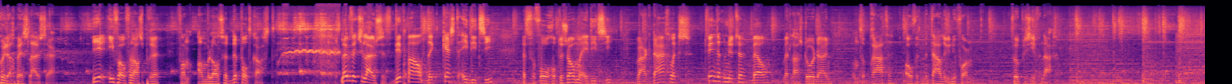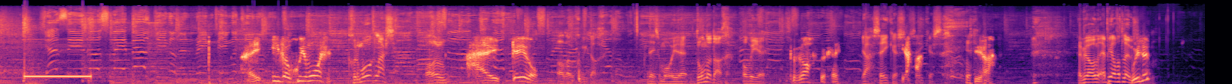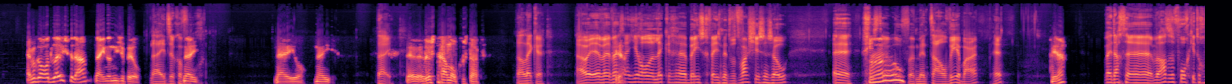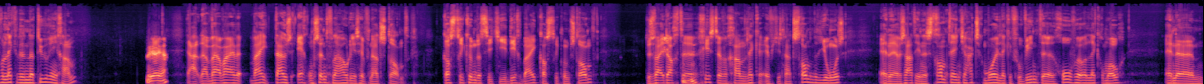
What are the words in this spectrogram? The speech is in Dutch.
Goedendag beste luisteraar. Hier Ivo van Asperen van Ambulance de podcast. Leuk dat je luistert. Ditmaal de kersteditie, het vervolg op de zomereditie, waar ik dagelijks 20 minuten bel met Lars Doorduin om te praten over het mentale uniform. Veel plezier vandaag. Hey Ivo, goedemorgen. Goedemorgen Lars. Hallo. Hey kerel. Hallo, goeiedag. Deze mooie donderdag alweer. Prachtig hè. Ja, zeker. Ja. zeker. Ja. heb, je al, heb je al wat leuks Hoe is het? gedaan? Heb ik al wat leuks gedaan? Nee, nog niet zoveel. Nee, het is ook al Nee. vroeg. Nee joh, nee. Nee. Eh, rustig aan opgestart. Nou, lekker. Nou, eh, wij, wij Ja. zijn hier al lekker eh, bezig geweest met wat wasjes en zo. Eh, gisteren Oh. over mentaal weerbaar. Hè? Ja? Wij dachten, we hadden de vorige keer toch wel lekker de natuur ingaan. Ja, ja. Ja, nou, waar, waar wij thuis echt ontzettend van houden is even naar het strand. Castricum, dat zit je hier dichtbij. Castricum strand. Dus wij dachten Mhm. gisteren, we gaan lekker eventjes naar het strand met de jongens. En eh, we zaten in een strandtentje, hartstikke mooi, lekker veel wind, de golven wel lekker omhoog. En ehm,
